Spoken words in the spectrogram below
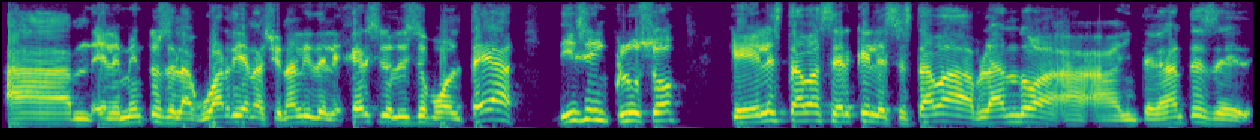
a um, elementos de la Guardia Nacional y del Ejército, le dice voltea, dice incluso que él estaba cerca y les estaba hablando a, integrantes de,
